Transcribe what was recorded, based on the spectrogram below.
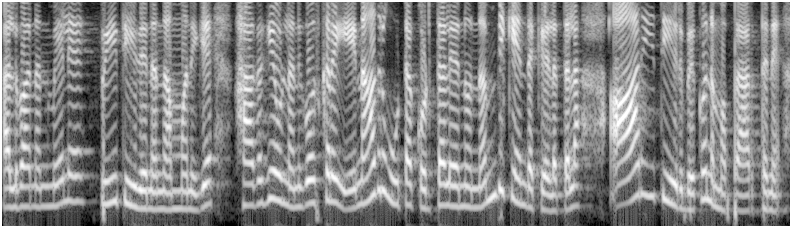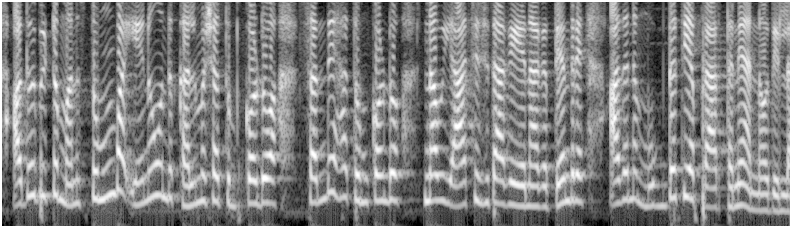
ಅಲ್ವಾ? ನನ್ನ ಮೇಲೆ ಪ್ರೀತಿ ಇದೆ ನನ್ನ ಅಮ್ಮನಿಗೆ. ಹಾಗಾಗಿ ಅವಳು ನನಗೋಸ್ಕರ ಏನಾದರೂ ಊಟ ಕೊಡ್ತಾಳೆ ಅನ್ನೋ ನಂಬಿಕೆಯಿಂದ ಕೇಳತ್ತಲ್ಲ? ಆ ರೀತಿ ಇರಬೇಕು ನಮ್ಮ ಪ್ರಾರ್ಥನೆ. ಅದು ಬಿಟ್ಟು ಮನಸ್ಸು ತುಂಬ ಏನೋ ಒಂದು ಕಲ್ಮಶ ತುಂಬಿಕೊಂಡು, ಸಂದೇಹ ತುಂಬಿಕೊಂಡು ನಾವು ಯಾಚಿಸಿದಾಗ ಏನಾಗುತ್ತೆ ಅಂದರೆ ಅದನ್ನು ಮುಗ್ಧತೆಯ ಪ್ರಾರ್ಥನೆ ಅನ್ನೋದಿಲ್ಲ.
